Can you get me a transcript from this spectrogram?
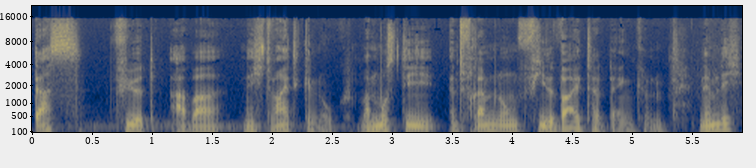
das führt aber nicht weit genug. Man muss die Entfremdung viel weiter denken. Nämlich,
